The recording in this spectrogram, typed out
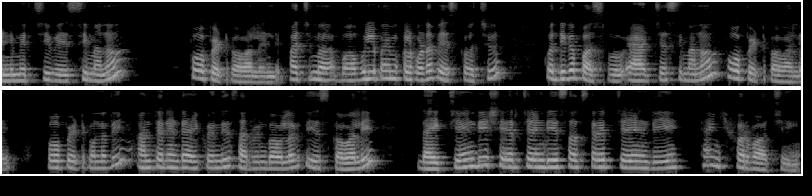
ఎండుమిర్చి వేసి మనం పోపు పెట్టుకోవాలండి. పచ్చి ఉల్లిపాయ ముక్కలు కూడా వేసుకోవచ్చు. కొద్దిగా పసుపు యాడ్ చేసి మనం పోపు పెట్టుకోవాలి. పోపు పెట్టుకున్నది అంతేనండి అయిపోయింది. సర్వింగ్ బౌల్లోకి తీసుకోవాలి. లైక్ చేయండి షేర్ చేయండి సబ్స్క్రైబ్ చేయండి. Thank you for watching.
